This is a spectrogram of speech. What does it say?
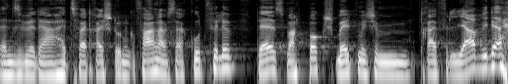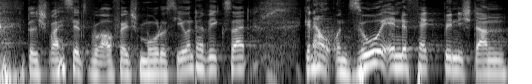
Dann sind wir da halt zwei, drei Stunden gefahren. Habe ich gesagt, gut, Philipp, der ist, macht Bock, schmelzt mich im Dreivierteljahr wieder. Ich weiß jetzt, worauf welchem Modus ihr unterwegs seid. Genau, und so im Endeffekt bin ich dann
